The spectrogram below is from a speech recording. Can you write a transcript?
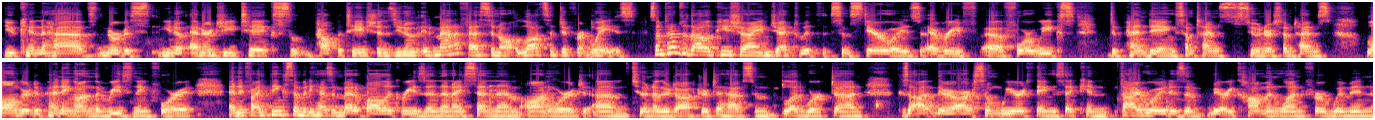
you can have nervous, you know, energy ticks, palpitations. You know, it manifests in all, lots of different ways. Sometimes with alopecia, I inject with some steroids every uh, four weeks, depending. Sometimes sooner, sometimes longer, depending on the reasoning for it. And if I think somebody has a metabolic reason, then I send them onward um, to another doctor to have some blood work done because uh, there are some weird things that can. Thyroid is a very common one for women.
